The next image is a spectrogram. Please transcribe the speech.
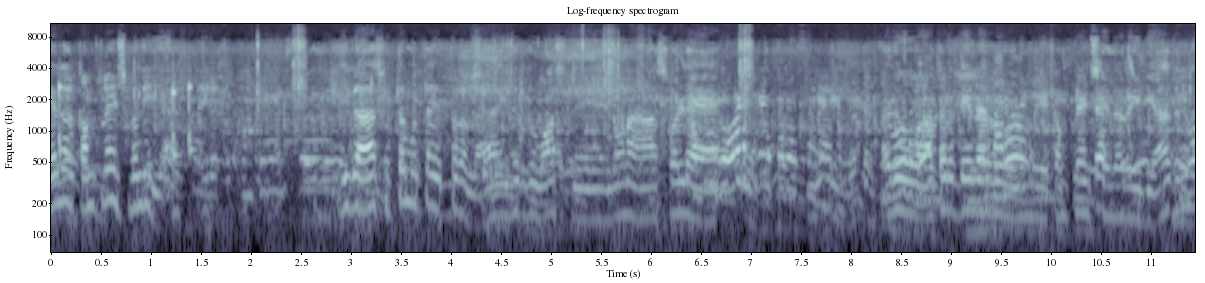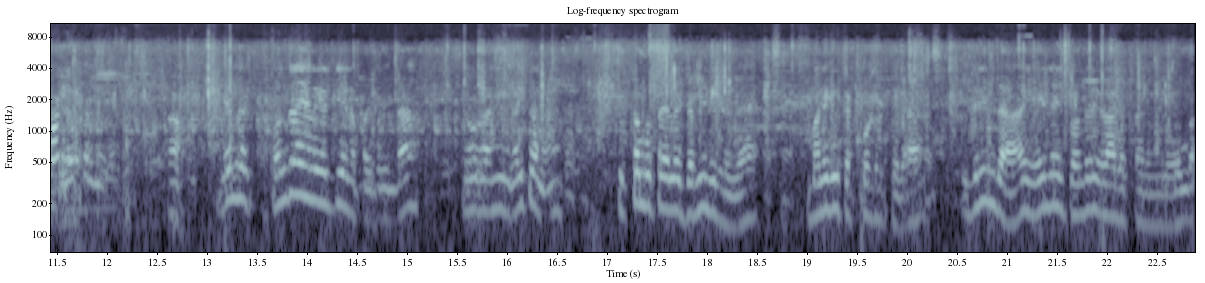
ಏನಾದ್ರು ಕಂಪ್ಲೇಂಟ್ಸ್ ಬಂದಿದೆಯಾ? ಈಗ ಸುತ್ತಮುತ್ತ ಇರ್ತಾರಲ್ಲ ಇದ್ರದ್ದು ವಾಸನೆ ನೊಣ ಸೊಳ್ಳೆ ಅದು ಆ ಥರದ್ದು ಏನಾದ್ರು ನಿಮಗೆ ಕಂಪ್ಲೇಂಟ್ಸ್ ಏನಾದ್ರು ಇದೆಯಾ? ಅದನ್ನು ಹಾಂ ಏನು ತೊಂದರೆ ಏನು ಹೇಳ್ತೀನಪ್ಪ ಇದರಿಂದ? ಇವಾಗ ನೀವು ರೈತನ ಸುತ್ತಮುತ್ತ ಎಲ್ಲ ಜಮೀನುಗಳಿವೆ ಮನೆಗಳು ಕಟ್ಕೊಂಡಿರ್ತೀರ? ಇದರಿಂದ ಏನೇನು ತೊಂದರೆಗಳಾಗುತ್ತೆ ನಿಮಗೆ? ತುಂಬ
